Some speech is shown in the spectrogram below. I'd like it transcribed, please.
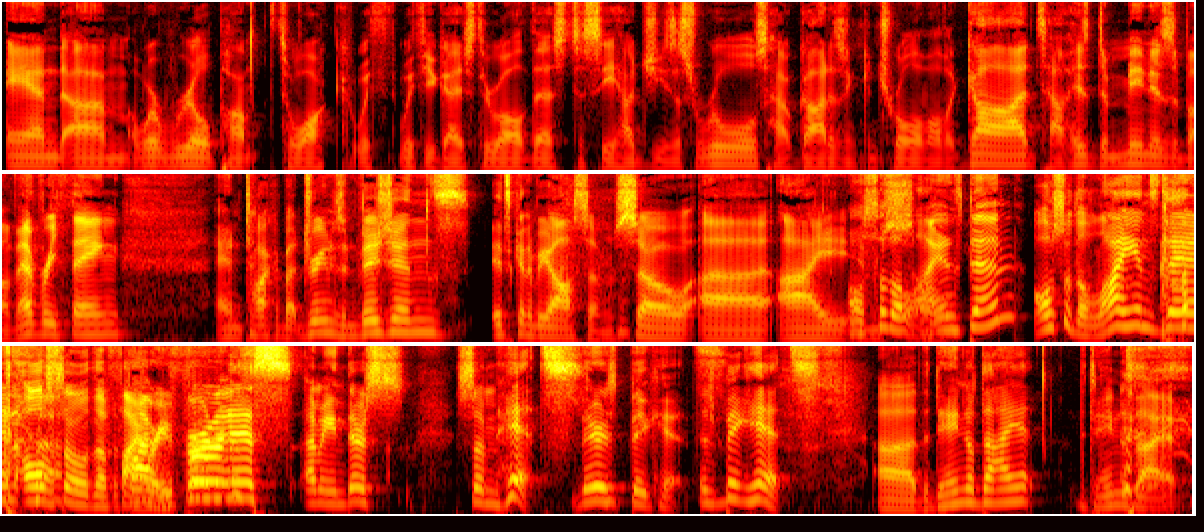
and um, we're real pumped to walk with with you guys through all this to see how Jesus rules, how God is in control of all the gods, how His dominion is above everything, and talk about dreams and visions. It's going to be awesome. So uh, I Also, the so- Lion's Den. also the Lion's Den, also the, fiery, Fiery furnace. I mean, there's some hits. There's big hits. There's big hits. Uh, the Daniel Diet. the Daniel diet.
